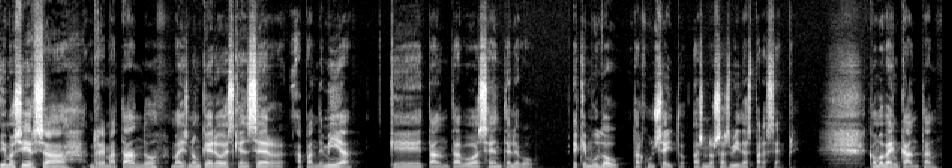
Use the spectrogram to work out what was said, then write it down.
Imos ir xa rematando, mas non quero esquencer a pandemia que tanta boa xente levou e que mudou, de algún xeito, as nosas vidas para sempre. Como ben cantan,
